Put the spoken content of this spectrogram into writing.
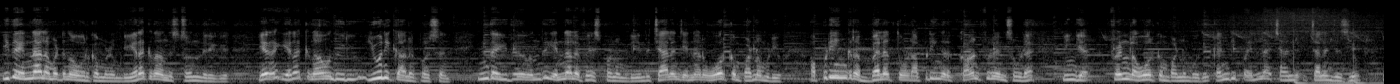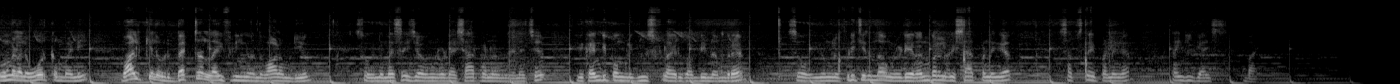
இதை என்னால் மட்டும்தான் ஓவர் கம் பண்ண முடியும். எனக்கு தான் அந்த ஸ்ட்ரென்த் இருக்குது எனக்கு எனக்கு நான் வந்து யூனிக்கான பர்சன் இந்த இது வந்து என்னால் ஃபேஸ் பண்ண முடியும். இந்த சேலஞ்ச் என்னால் ஓவர் கம் பண்ண முடியும். அப்படிங்கிற பலத்தோட அப்படிங்கிற கான்ஃபிடென்ஸோட நீங்கள் ஃப்ரெண்டில் ஓவர் கம் பண்ணும்போது கண்டிப்பாக எல்லா சேலஞ்சஸையும் உங்களால் ஓவர் கம் பண்ணி வாழ்க்கையில் ஒரு பெட்டர் லைஃப் நீங்கள் வந்து வாழ முடியும். ஸோ இந்த மெசேஜை உங்களோட ஷேர் பண்ணணும்னு நினச்சேன். இது கண்டிப்பாக உங்களுக்கு யூஸ்ஃபுல்லாக இருக்கும் அப்படின்னு நம்புகிறேன் ஸோ இது உங்களுக்கு பிடிச்சிருந்தா உங்களுடைய நண்பர்களுக்கு ஷேர் பண்ணுங்கள் சப்ஸ்கிரைப் பண்ணுங்கள் தேங்க்யூ கைஸ் பாய்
